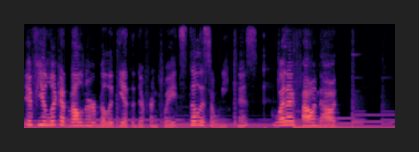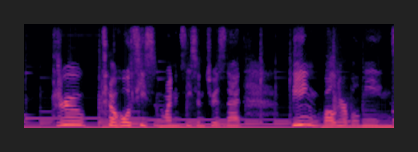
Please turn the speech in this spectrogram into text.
if you look at vulnerability at a different way, it still is a weakness. What I found out through the whole season one and season two is that being vulnerable means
